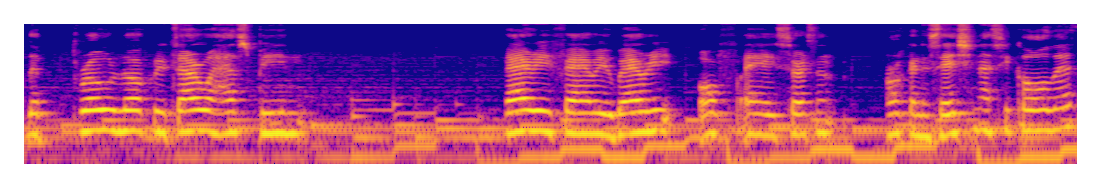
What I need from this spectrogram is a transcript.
the prologue Rintaro has been very, very wary of a certain organization, as he called it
